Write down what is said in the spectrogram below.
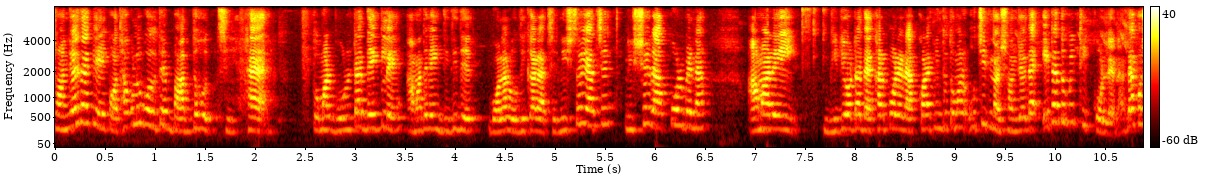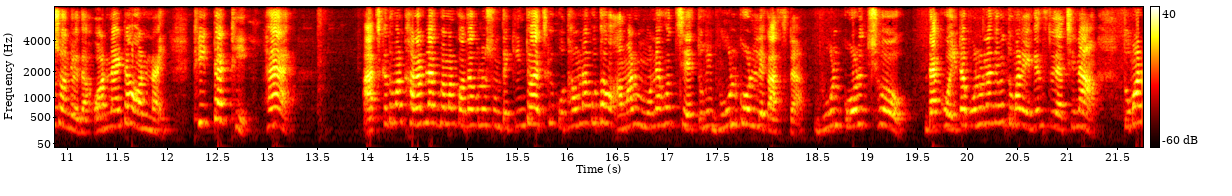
সঞ্জয় দাকে এই কথাগুলো বলতে বাধ্য হচ্ছি। হ্যাঁ তোমার ভুলটা দেখলে আমাদের এই দিদিদের বলার অধিকার আছে। নিশ্চয়ই আছে, নিশ্চয়ই রাগ করবে না। আমার এই ভিডিওটা দেখার পরে রাগ করা কিন্তু তোমার উচিত নয়, সঞ্জয় দা। এটা তুমি ঠিক করলে না। দেখো সঞ্জয় দা, অন্যায়টা অন্যায়। ঠিকটা ঠিক হ্যাঁ। আজকে তোমার খারাপ লাগবে আমার কথাগুলো শুনতে, কিন্তু আজকে কোথাও না কোথাও আমার মনে হচ্ছে তুমি ভুল করলে কাজটা। ভুল করছ। দেখো, এটা বলো না যে আমি তোমার এগেনস্টে যাচ্ছি। না, তোমার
